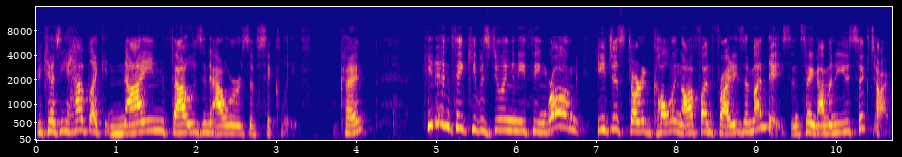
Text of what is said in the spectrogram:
because he had like 9,000 hours of sick leave. Okay. He didn't think he was doing anything wrong. He just started calling off on Fridays and Mondays and saying, I'm going to use sick time.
